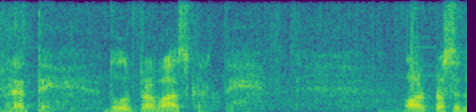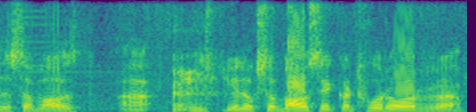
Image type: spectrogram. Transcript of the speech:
रहते हैं, दूर प्रवास करते हैं। और प्रसिद्ध स्वभाव ये लोग स्वभाव से कठोर और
